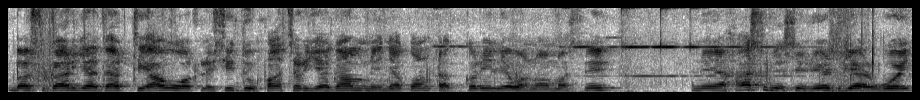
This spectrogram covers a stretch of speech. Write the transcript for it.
બસ ગારિયાધારથી આવો એટલે સીધું ફાસળિયા ગામને ત્યાં કોન્ટેક્ટ કરી લેવાનો આમાં છે. અને હાસવે છે રેડ ગયાર હોય.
